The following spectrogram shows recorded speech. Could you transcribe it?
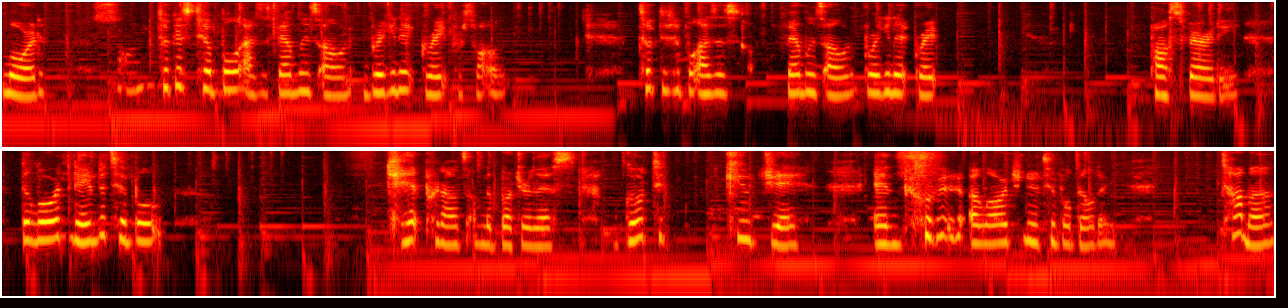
Lord took his temple as his family's own, bringing it great for swallowing. Took the temple as his family's own, bringing it great prosperity. The Lord named the temple. Can't pronounce. I'm gonna butcher this. Go to QJ and built a large new temple building. Tama,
